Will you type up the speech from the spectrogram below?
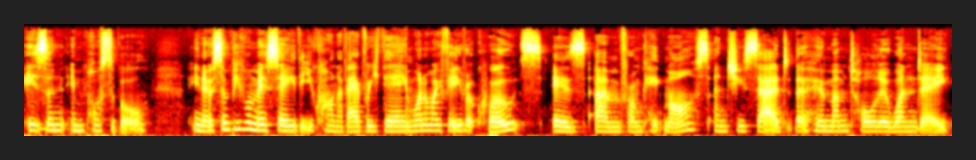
isn't impossible you know, some people may say that you can't have everything. One of my favorite quotes is um, from Kate Moss, and she said that her mum told her one day,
